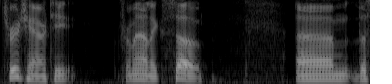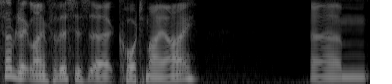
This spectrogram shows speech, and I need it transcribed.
True charity from Alex. So, um, the subject line for this is uh, "Caught My Eye," um,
